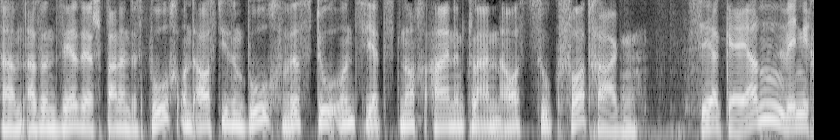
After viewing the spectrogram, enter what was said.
Ähm, also ein sehr, sehr spannendes Buch. Und aus diesem Buch wirst du uns jetzt noch einen kleinen Auszug vortragen. Sehr gern. Wenn ich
